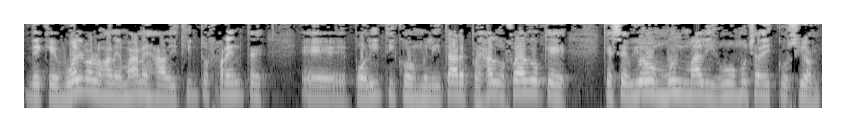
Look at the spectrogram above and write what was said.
de que vuelvan los alemanes a distintos frentes eh, políticos, militares, pues algo fue algo que, que se vio muy mal y hubo mucha discusión.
